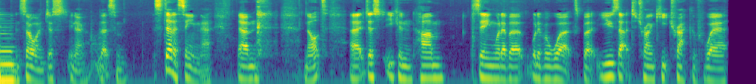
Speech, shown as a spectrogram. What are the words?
and so on. Just you know, that's some stellar scene there. Um, not uh, just you can hum, sing whatever whatever works, but use that to try and keep track of where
